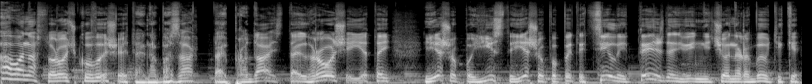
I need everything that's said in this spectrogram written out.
А вона сорочку вишиє, та й на базар, та й продасть, та й гроші є, та й є що поїсти, є що попити. Цілий тиждень він нічого не робив, тільки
